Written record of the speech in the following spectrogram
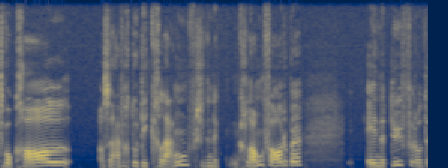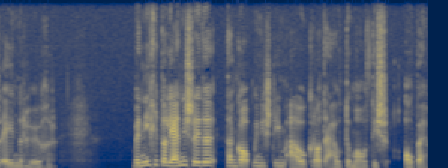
die Vokal, also einfach durch die Klänge, verschiedene Klangfarben, eher tiefer oder eher höher. Wenn ich Italienisch rede, dann geht meine Stimme auch gerade automatisch runter.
